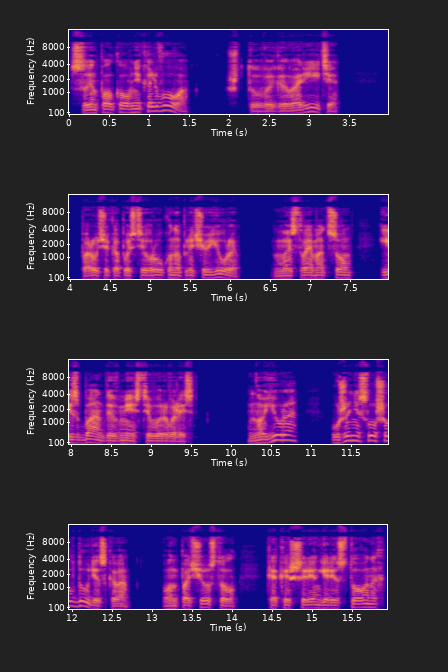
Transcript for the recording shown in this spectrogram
«Сын полковника Львова». «Что вы говорите?» Поручик опустил руку на плечо Юры. «Мы с твоим отцом из банды вместе вырвались». Но Юра уже не слушал Дудецкого. Он почувствовал, как из шеренги арестованных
